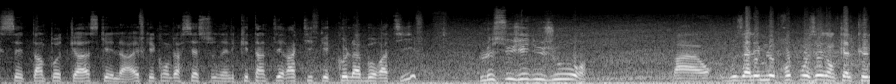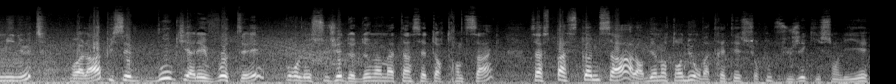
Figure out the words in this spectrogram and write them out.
c'est un podcast qui est live, qui est conversationnel, qui est interactif, qui est collaboratif. Le sujet du jour, bah, vous allez me le proposer dans quelques minutes. Voilà, puis c'est vous qui allez voter pour le sujet de demain matin 7h35. Ça se passe comme ça. Alors bien entendu, on va traiter surtout de sujets qui sont liés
